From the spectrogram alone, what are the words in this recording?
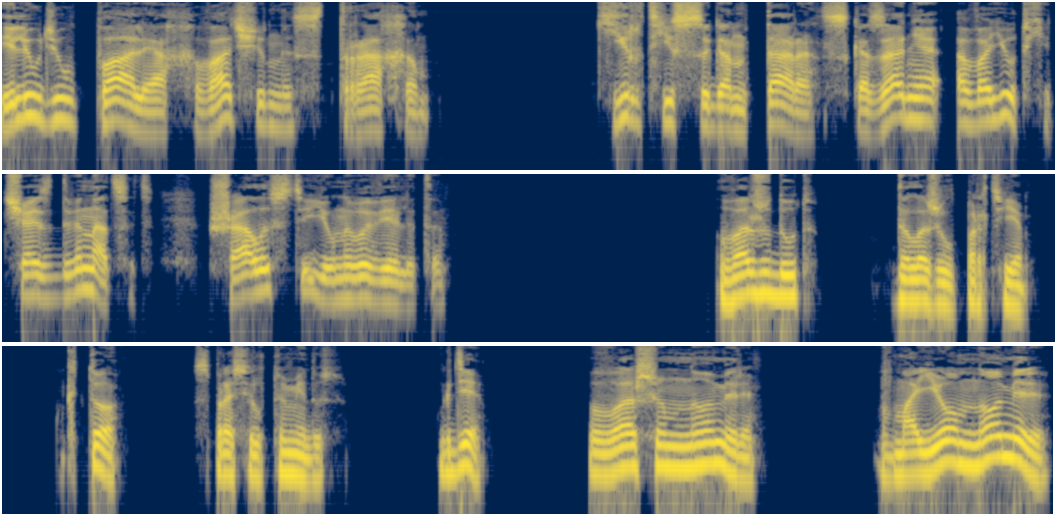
и люди упали, охвачены страхом. Киртьис Сагантара. Сказание о Ваютхе. Часть двенадцать. Шалости юного Велета. «Вас ждут», — доложил портье. «Кто?» — спросил Тумидус. «Где?» «В вашем номере». «В моем номере?»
